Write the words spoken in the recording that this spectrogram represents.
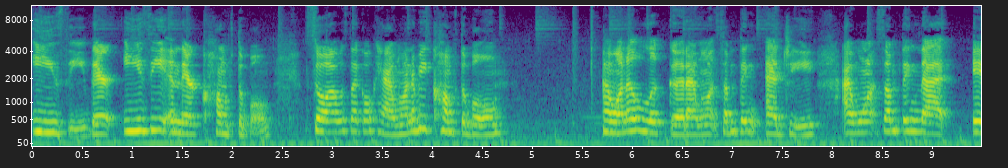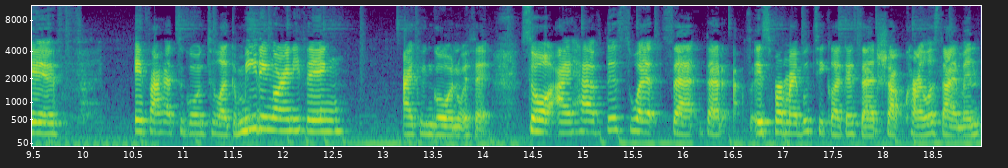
easy. They're easy and they're comfortable. So i was like okay i want to be comfortable I want to look good. I want something edgy. I want something that if if I had to go into like a meeting or anything, I can go in with it. So I have this sweat set that is for my boutique, like I said, Shop Carla Simon.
